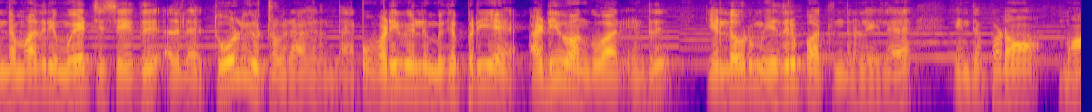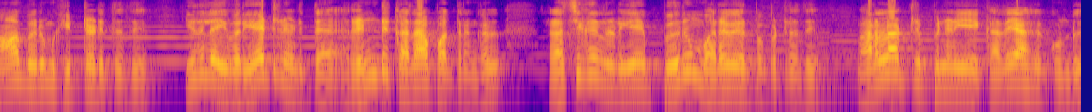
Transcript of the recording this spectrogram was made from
இந்த மாதிரி முயற்சி செய்து அதில் தோல்வியுற்றவராக இருந்தார். வடிவேலு மிகப்பெரிய அடி வாங்குவார் என்று எல்லோரும் எதிர்பார்த்திருந்த நிலையில் இந்த படம் மாபெரும் ஹிட் அடித்தது. இதில் இவர் ஏற்று நடித்த ரெண்டு கதாபாத்திரங்கள் ரசிகர்களிடையே பெரும் வரவேற்பு பெற்றது. வரலாற்று பின்னணியை கதையாக கொண்டு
